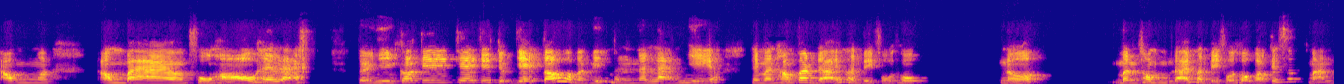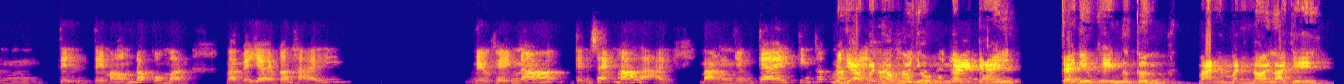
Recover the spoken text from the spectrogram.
ông ông bà phù hộ hay là tự nhiên có cái cái cái trực giác tốt và mình biết mình nên làm cái gì á thì mình không có để mình bị phụ thuộc nữa mình không để mình bị phụ thuộc vào cái sức mạnh tiềm, tiềm ẩn đó của mình. Mà bây giờ em có thể điều khiển nó kiểm soát nó lại bằng những cái kiến thức bây mà giờ thầy mình không có dùng rất cái cái điều khiển nó cưng. Mà mình nói là gì?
